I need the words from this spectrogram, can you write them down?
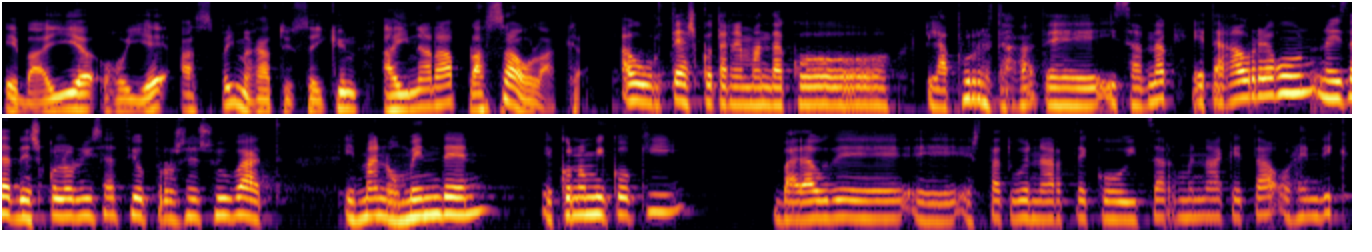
ebai hoie azpeimaratu zeikun ainara plaza olak. Hau urte askotan emandako lapurreta bat e, izan da. Eta gaur egun, naiz da deskolonizazio prozesu bat eman omen den, ekonomikoki, badaude e, estatuen arteko hitzarmenak eta oraindik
